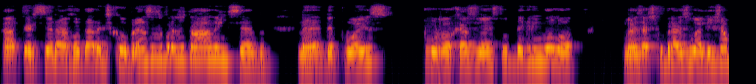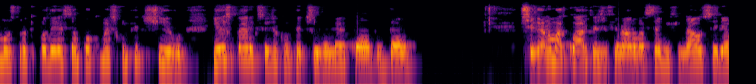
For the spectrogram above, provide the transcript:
a terceira rodada de cobranças, o Brasil estava vencendo, né? Depois, por ocasiões, tudo degringolou. Mas acho que o Brasil ali já mostrou que poderia ser um pouco mais competitivo. E eu espero que seja competitivo na Copa. Então, chegar numa quarta de final, numa semifinal, seria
